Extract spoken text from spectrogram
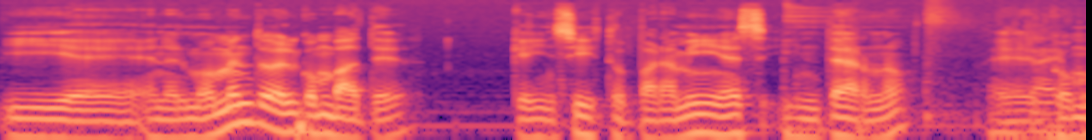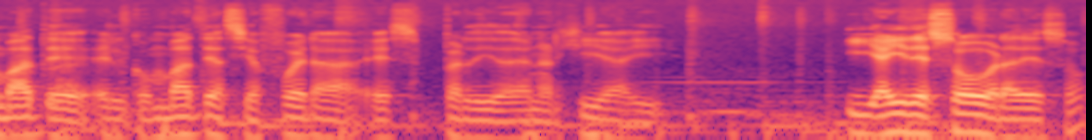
Y eh, en el momento del combate, que insisto, para mí es interno, el combate, el combate hacia afuera es pérdida de energía y, y hay de sobra de eso.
